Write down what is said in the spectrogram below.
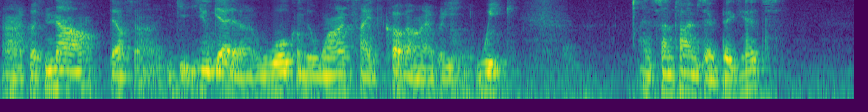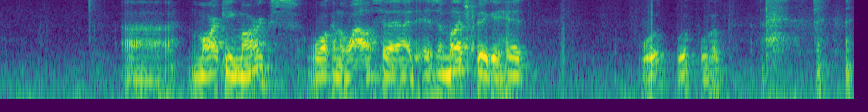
because now there's a, you, you get a Walk on the Wild Side cover every week. And sometimes they're big hits. Uh, Marky Marks, Walk on the Wild Side, is a much bigger hit. Whoop, whoop, whoop.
